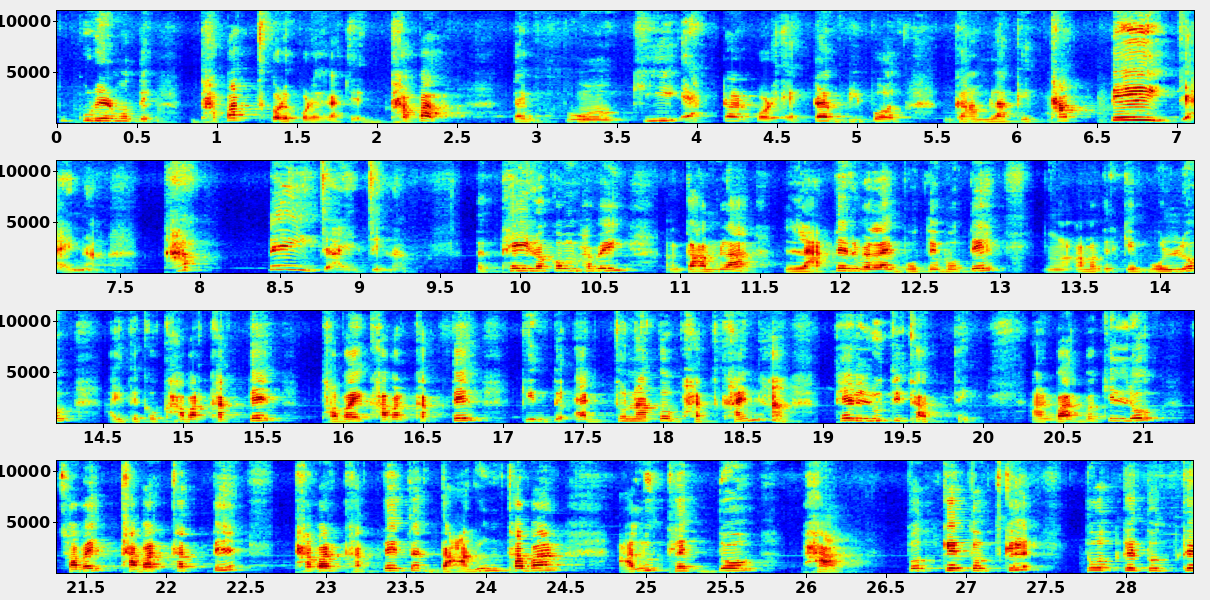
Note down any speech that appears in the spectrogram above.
পুকুরের মধ্যে ধাপাত করে পড়ে গেছে, ধাপাত। তাই কি একটার পর একটা বিপদ গামলাকে থাকতেই যায় না, থাকতেই চাইছে না। সেই রকমভাবেই গামলা লাতের বেলায় বোতে বোতে আমাদেরকে বলল, এই দেখো খাবার খাচ্ছে, সবাই খাবার খাচ্ছে, কিন্তু একজনা তো ভাত খায় না ফের লুচি থাকতে আর বাদ বাকি লোক সবাই খাবার খাচ্ছে খাবার খাচ্ছে তার দারুণ খাবার, আলু থেদ্দ ভাত, তোতকে তোতকে তোতকে তোতকে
